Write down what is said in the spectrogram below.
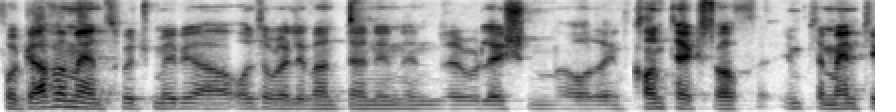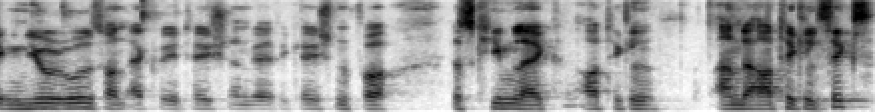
for governments, which maybe are also relevant then in, in the relation or in context of implementing new rules on accreditation and verification for a scheme like Article under Article 6.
